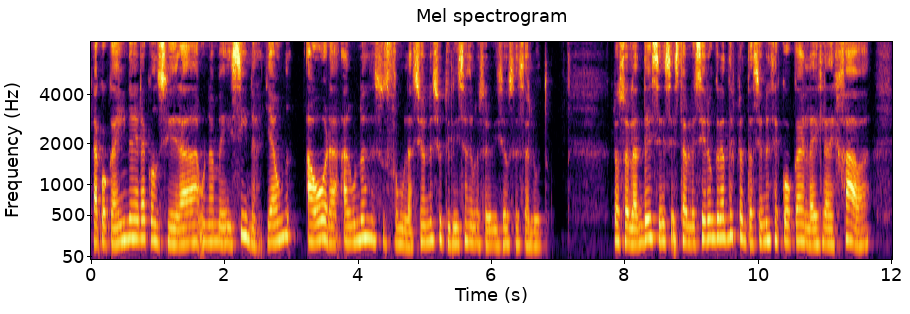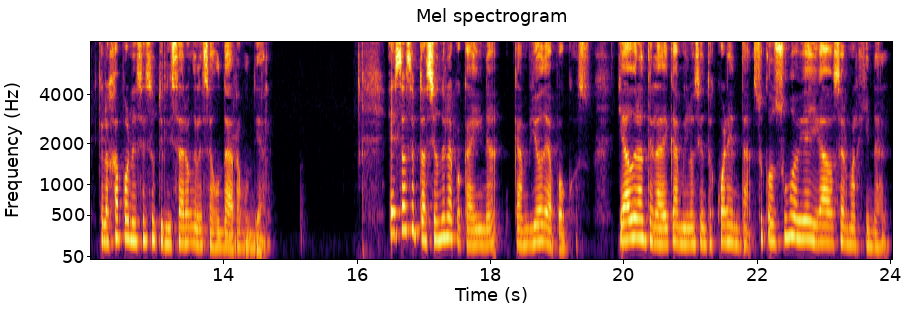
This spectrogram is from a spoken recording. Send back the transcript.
la cocaína era considerada una medicina y aún ahora algunas de sus formulaciones se utilizan en los servicios de salud. Los holandeses establecieron grandes plantaciones de coca en la isla de Java que los japoneses utilizaron en la Segunda Guerra Mundial. Esta aceptación de la cocaína cambió de a pocos. Ya durante la década de 1940 su consumo había llegado a ser marginal.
